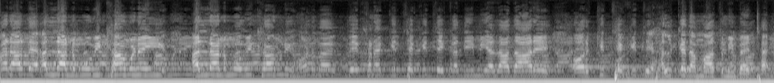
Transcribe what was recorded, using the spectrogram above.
کرا دے، اللہ نمو بھی کھامنی اللہ نمو بھی کھامنی ہون میں دیکھنا کتھے کتھے قدیمی ازادارے اور کتھے کتھے ہلکے دا ماتمی بیٹھا ہے۔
